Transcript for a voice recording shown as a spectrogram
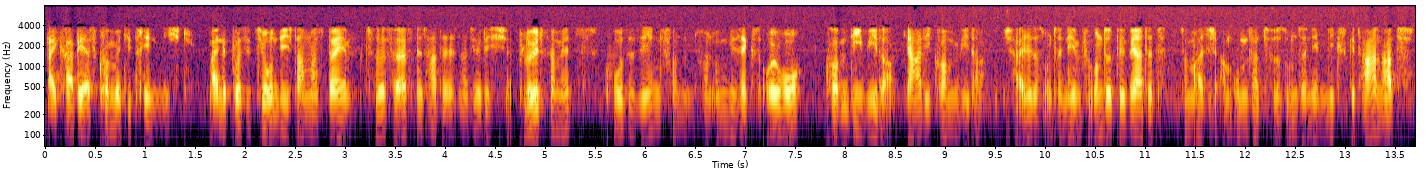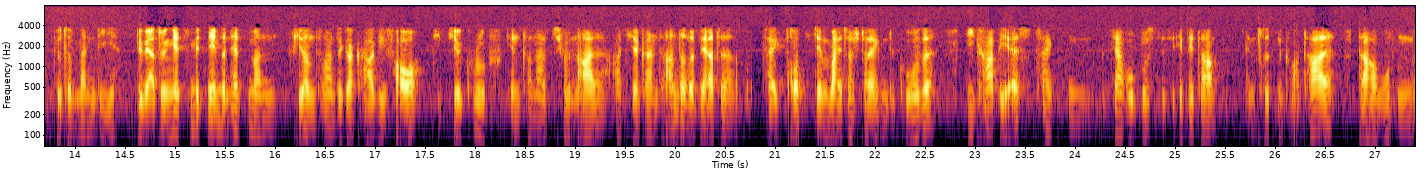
Bei KPS kommen mir die Tränen nicht. Meine Position, die ich damals bei 12 eröffnet hatte, ist natürlich blöd, wenn wir jetzt Kurse sehen von, von um die 6 Euro. Kommen die wieder? Ja, die kommen wieder. Ich halte das Unternehmen für unterbewertet. Zumal sich am Umsatz für das Unternehmen nichts getan hat. Würde man die Bewertung jetzt mitnehmen, dann hätte man 24er KGV. Die Tier Group international hat hier ganz andere Werte, zeigt trotzdem weiter steigende Kurse. Die KPS zeigt ein sehr robustes EBITDA im dritten Quartal. Da wurden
